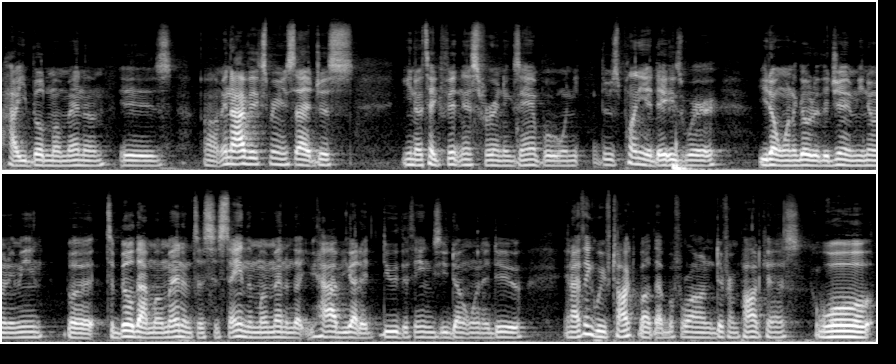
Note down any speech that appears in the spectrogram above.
how you build momentum is um, and I've experienced that just you know, take fitness for an example when you, there's plenty of days where you don't want to go to the gym, you know what I mean? But to build that momentum, to sustain the momentum that you have, you got to do the things you don't want to do. And I think we've talked about that before on different podcasts. Well,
